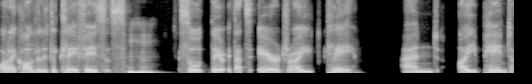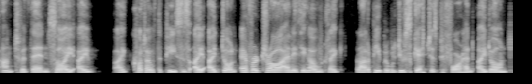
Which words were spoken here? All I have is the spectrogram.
what I call the little clay faces. Mm-hmm. So there, that's air dried clay, and I paint onto it. Then, so I, I I cut out the pieces. I, I don't ever draw anything out. Like a lot of people will do sketches beforehand. I don't.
